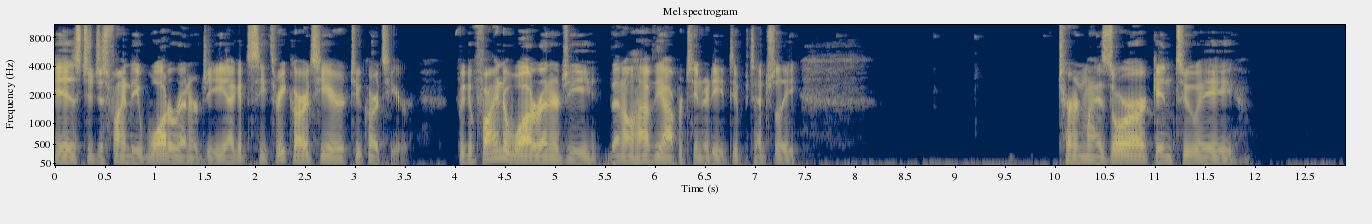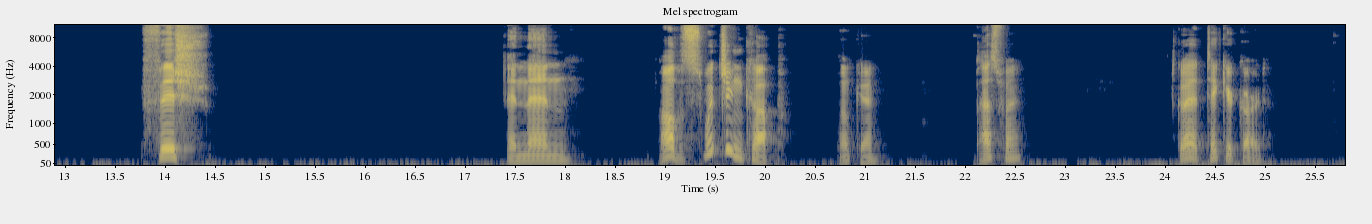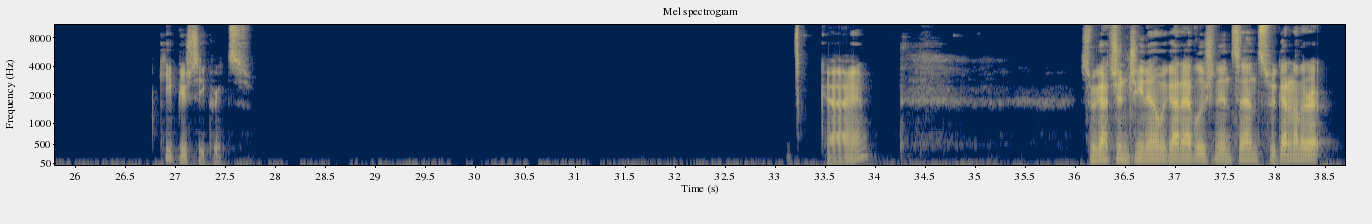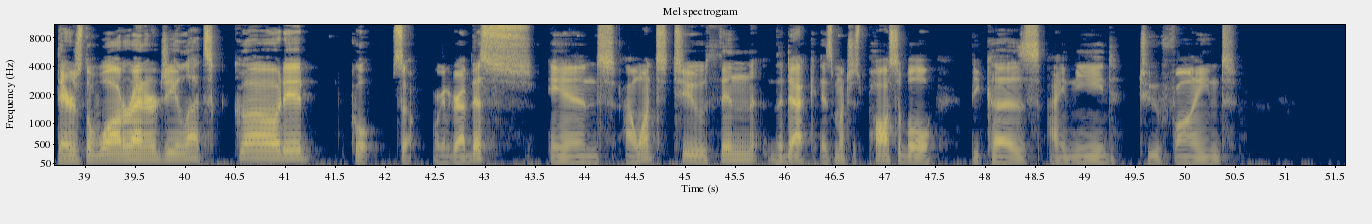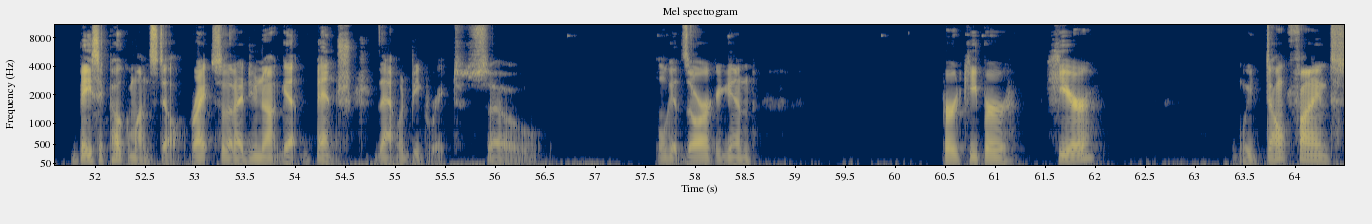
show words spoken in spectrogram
is to just find a water energy. I get to see three cards here, two cards here. If we can find a water energy, then I'll have the opportunity to potentially turn my Zoroark into a fish. And then, oh, the switching cup. Okay. That's fine. Go ahead, take your card. Keep your secrets. Okay. So we got Cinccino, we got Evolution Incense, we got another. There's the water energy. Let's go, dude. Cool. So we're gonna grab this, and I want to thin the deck as much as possible because I need to find basic Pokemon still, right? So that I do not get benched. That would be great. So we'll get Zoroark again. Birdkeeper here. We don't find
